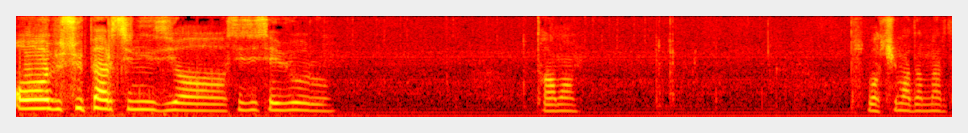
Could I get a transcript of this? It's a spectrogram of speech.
Abi süpersiniz ya. Sizi seviyorum. Tamam. Bakayım adam nerede?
